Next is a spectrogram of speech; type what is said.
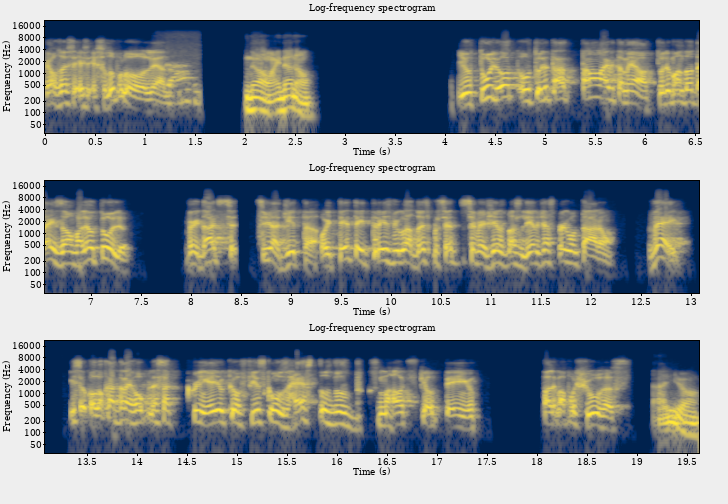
Já usou esse, esse duplo, Leandro? Não, ainda não. E o Túlio, o, o Túlio tá, tá na live também, ó. O Túlio mandou dezão. Valeu, Túlio. Verdade seja dita, 83,2% dos cervejeiros brasileiros já se perguntaram, velho, e se eu colocar dry hop nessa cream ale que eu fiz com os restos dos, dos maltes que eu tenho para levar pro churras? Aí, ó.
